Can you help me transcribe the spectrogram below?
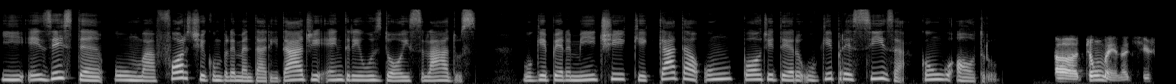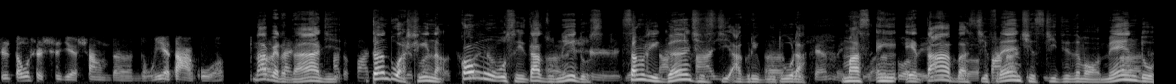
e existe uma forte complementaridade entre os dois lados, o que permite que cada um pode ter o que precisa com o outro. 呃，中美呢，其实都是世界上的农业大国。 Na verdade, tanto a China como os Estados Unidos são gigantes de agricultura, mas em etapas diferentes de desenvolvimento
